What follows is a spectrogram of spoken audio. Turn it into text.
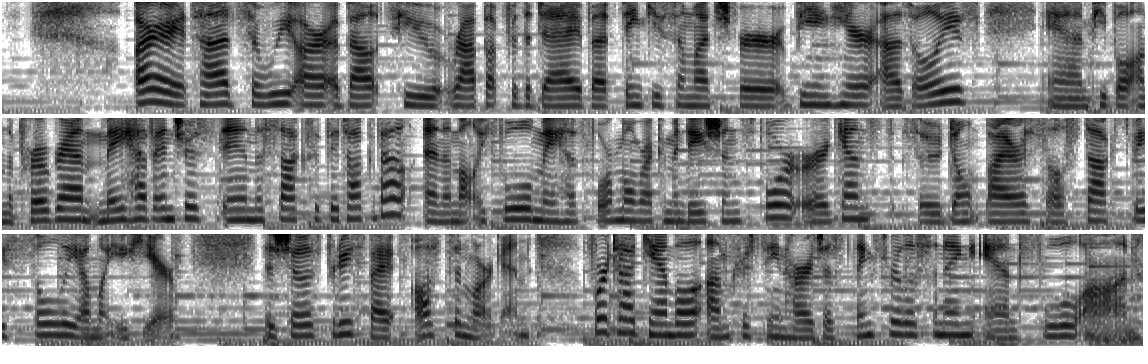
All right, Todd. So we are about to wrap up for the day, but thank you so much for being here as always. And people on the program may have interest in the stocks that they talk about, and the Motley Fool may have formal recommendations for or against, so don't buy or sell stocks based solely on what you hear. The show is produced by Austin Morgan. For Todd Campbell, I'm Christine Harjes. Thanks for listening, and Fool on.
